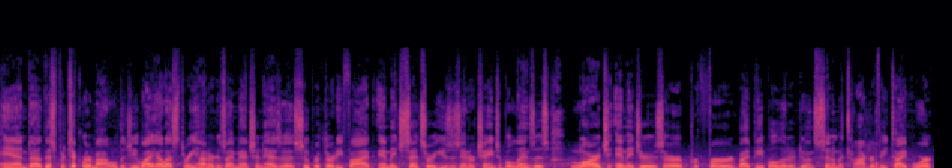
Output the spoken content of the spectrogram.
And uh, this particular model, the GYLS 300, as I mentioned, has a Super 35 image sensor. It uses interchangeable lenses. Large imagers are preferred by people that are doing cinematography type work.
